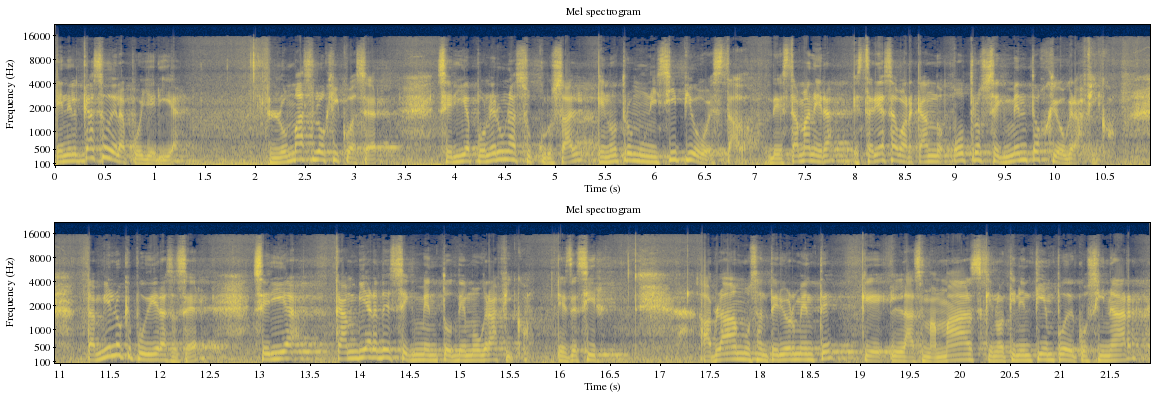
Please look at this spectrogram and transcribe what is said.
En el caso de la pollería, lo más lógico hacer sería poner una sucursal en otro municipio o estado. De esta manera estarías abarcando otro segmento geográfico. También lo que pudieras hacer sería cambiar de segmento demográfico. Es decir, hablábamos anteriormente que las mamás que no tienen tiempo de cocinar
